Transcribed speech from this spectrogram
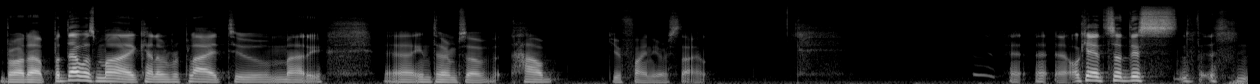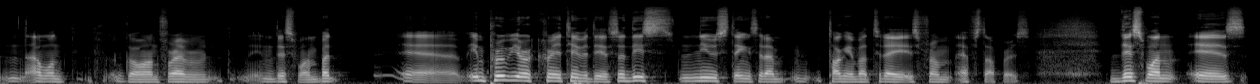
brought up, but that was my kind of reply to Matti uh, in terms of how you find your style. Uh, uh, uh okay, so this I won't go on forever in this one, but uh, improve your creativity. So these news things that I'm talking about today is from F-stoppers. This one is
